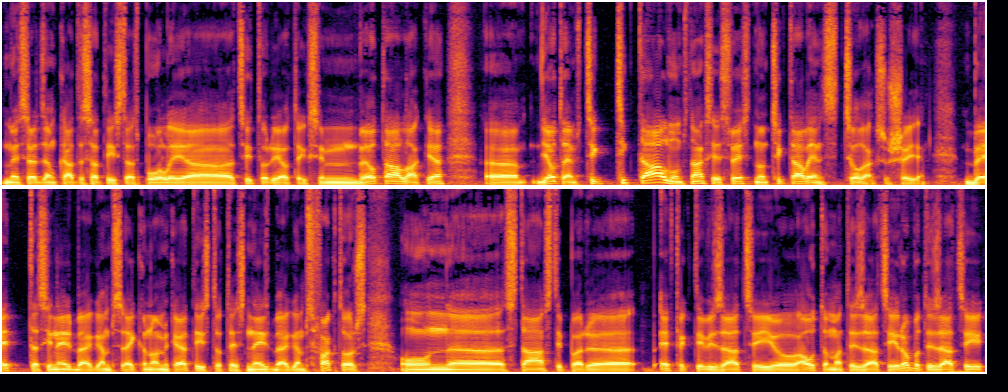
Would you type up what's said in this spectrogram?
mēs redzam, kā tas attīstās Polijā, citur jau, teiksim, vēl tālāk. Ja? Uh, jautājums, cik, cik tālu mums nāksies vest no cik tālien viens cilvēks uz šejienes. Bet tas ir neizbēgams ekonomikai attīstoties, neizbēgams faktors un uh, stāsti par uh, efektivizāciju, automatizāciju, robotizāciju.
